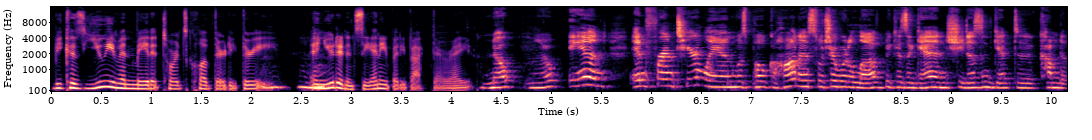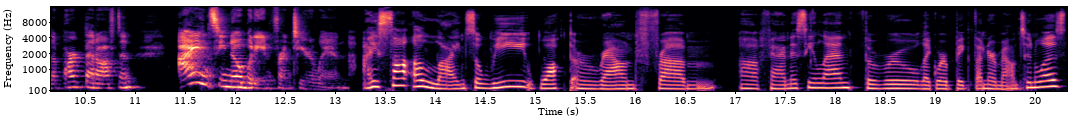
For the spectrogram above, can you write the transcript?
because you even made it towards Club 33 Mhm. and you didn't see anybody back there, right? Nope, nope. And in Frontierland was Pocahontas, which I would have loved because again, she doesn't get to come to the park that often. I didn't see nobody in Frontierland. I saw a line. So we walked around from uh, Fantasyland through like where Big Thunder Mountain was.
